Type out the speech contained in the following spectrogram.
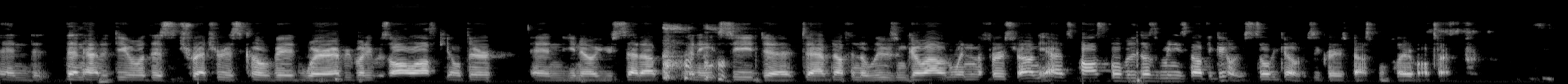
and then had to deal with this treacherous COVID where everybody was all off kilter. And you know you set up an eight seed to, to have nothing to lose and go out and win in the first round. Yeah, it's possible, but it doesn't mean he's not the goat. He's still the goat. He's the greatest basketball player of all time. this, is-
